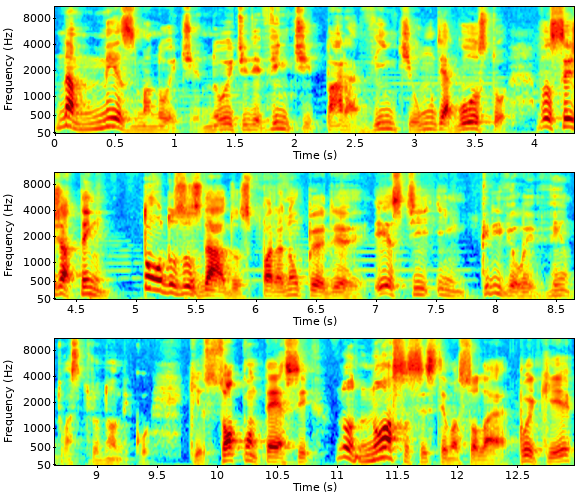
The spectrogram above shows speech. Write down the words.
na mesma noite, noite de 20 para 21 de agosto. Você já tem todos os dados para não perder este incrível evento astronômico que só acontece no nosso sistema solar, porque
